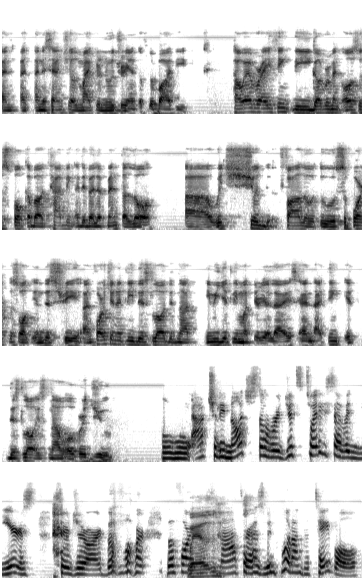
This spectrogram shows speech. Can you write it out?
an, an essential micronutrient of the body. However, I think the government also spoke about having a developmental law uh, which should follow to support the salt industry. Unfortunately, this law did not immediately materialize, and I think it this law is now overdue. Mm-hmm. Actually, not just overdue. It's 27 years, Sir Gerard, before before well, this matter has been put on the table.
